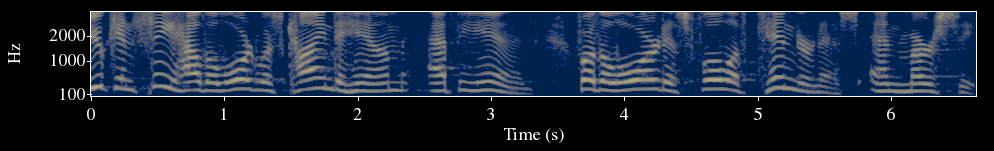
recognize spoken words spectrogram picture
you can see how the Lord was kind to him at the end. For the Lord is full of tenderness and mercy.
